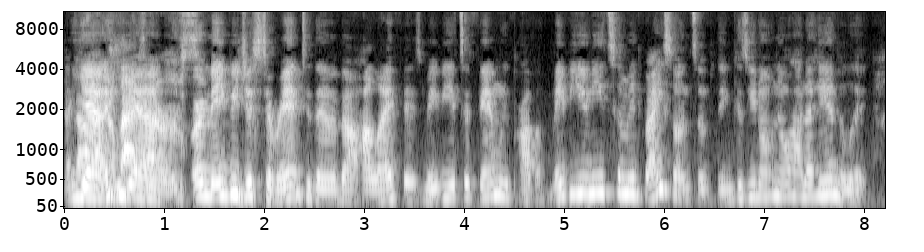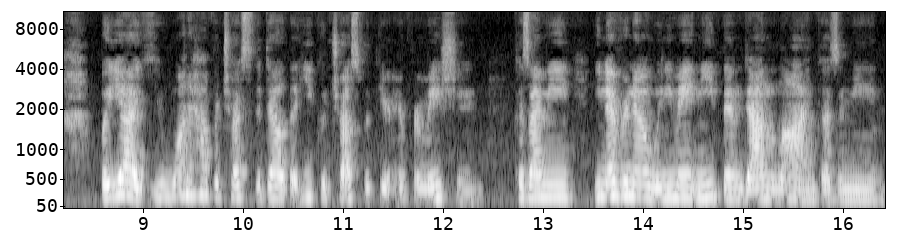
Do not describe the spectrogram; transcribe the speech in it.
that got Yeah, on your last yeah. nerves. or maybe just to rant to them about how life is. Maybe it's a family problem. Maybe you need some advice on something because you don't know how to handle it. But yeah, you want to have a trusted adult that you can trust with your information. Because I mean, you never know when you may need them down the line. Because I mean,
